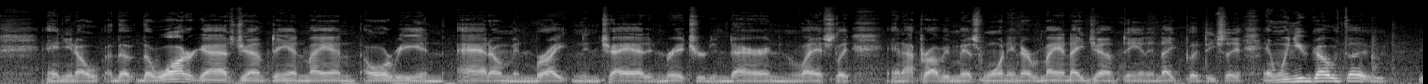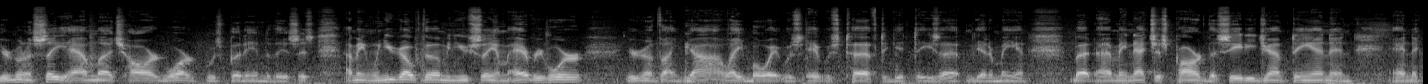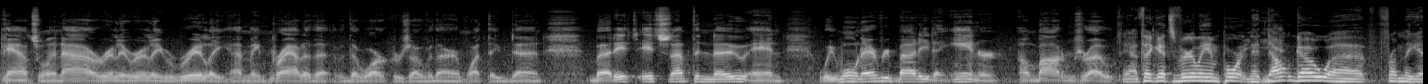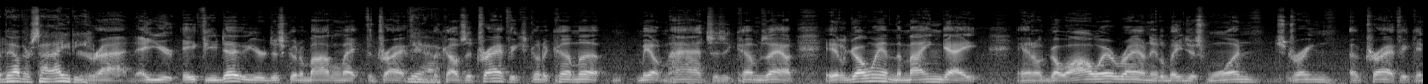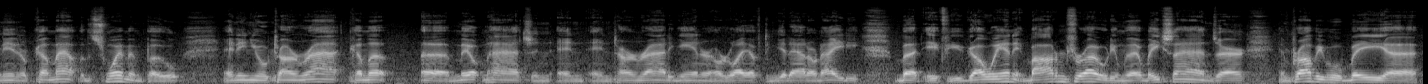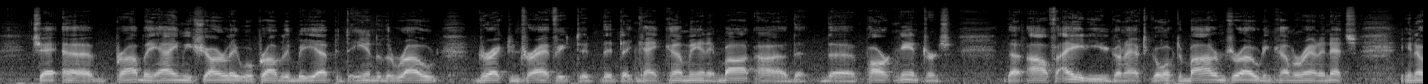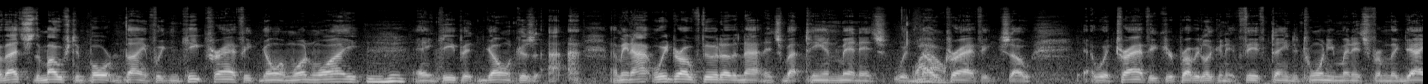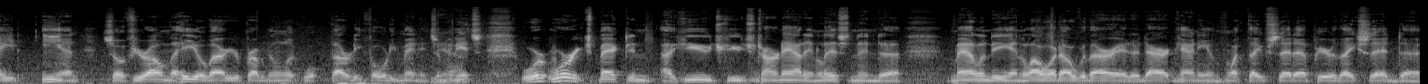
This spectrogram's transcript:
And you know, the the water guys jumped in, man, Orby and Adam and Brayton and Chad and Richard and Darren and Leslie, and I probably missed one in there. But man, they jumped in and they put these things. And when you go through, you're going to see how much hard work was put into this. It's, I mean, when you go through them and you see them everywhere, you're going to think, golly, boy, it was it was tough to get these up and get them in. But I mean, that's just part of the city jumped in, and and the council and I are really, really, really, I mean, proud of the the workers over there and what they've done. But it's it's something new, and we want everybody to enter on Bottoms Road. Yeah, I think it's really important. That Yeah. don't go uh, from the the other side, eighty. Right. You're, if you do, you're just going to bottleneck the traffic Yeah. because the traffic's going to come up Milton Heights as it comes out. It'll go in the main gate and it'll go all the way around. It'll be just one string of traffic and then it'll come out with the swimming pool and then you'll turn right, come up uh, Milton Heights and, and, and turn right again or, or left and get out on 80. But if you go in at Bottoms Road, and there'll be signs there, and probably will be uh, uh, probably Amy Shirley will probably be up at the end of the road directing traffic that, that they can't come in at bot, uh, the, the park entrance the off 80 you're going to have to go up to bottoms road and come around and that's you know that's the most important thing. If we can keep traffic going one way and keep it going because I, I mean I, we drove through it other night and it's about 10 minutes with Wow. no traffic. So uh, with traffic you're probably looking at 15 to 20 minutes from the gate in. So if you're on the hill there you're probably going to look what, 30 40 minutes. I mean it's we're, we're expecting a huge huge turnout and listening to Melody and Lloyd over there at Adair County and what they've set up here, they said uh,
